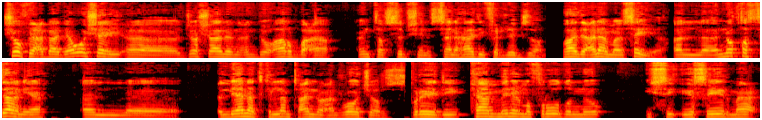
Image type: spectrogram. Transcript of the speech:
شوف يا عبادي أول شيء آه، جوش ألن عنده أربعة interception السنة هذه في ال red zone وهذه علامة سيئة ال- النقطة الثانية ال- اللي أنا تكلمت عنه عن روجرز بريدي كان من المفروض يسي- يصير مع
